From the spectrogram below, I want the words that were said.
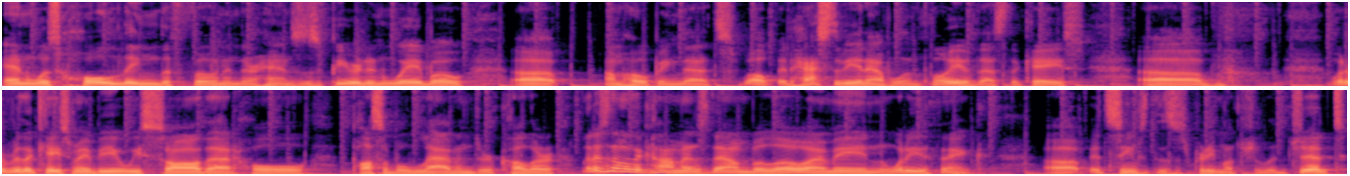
and was holding the phone in their hands. This appeared in Weibo. I'm hoping that's, well, it has to be an Apple employee if that's the case. Uh, whatever the case may be, we saw that whole possible lavender color. Let us know in the comments down below. I mean, what do you think? Uh, it seems that this is pretty much legit.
